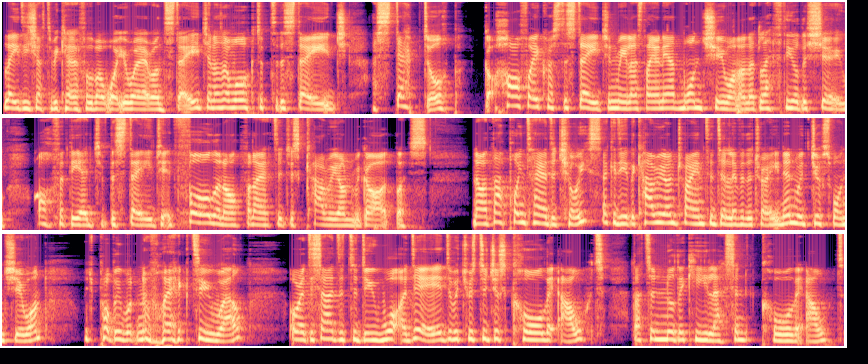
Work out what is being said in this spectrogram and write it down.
ladies, you have to be careful about what you wear on stage. And as I walked up to the stage, I stepped up got halfway across the stage and realised I only had one shoe on and I'd left the other shoe off at the edge of the stage. It had fallen off and I had to just carry on regardless. Now, at that point, I had a choice. I could either carry on trying to deliver the training with just one shoe on, which probably wouldn't have worked too well, or I decided to do what I did, which was to just call it out. That's another key lesson call it out.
